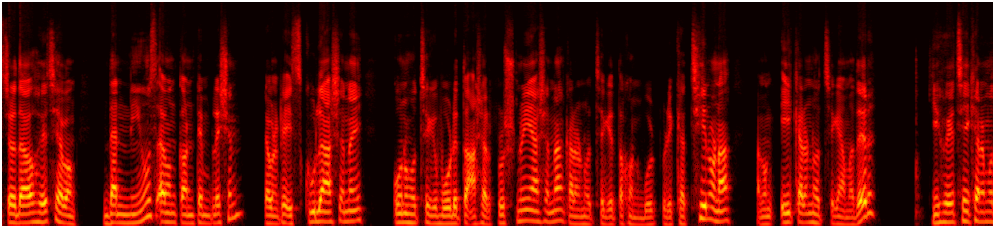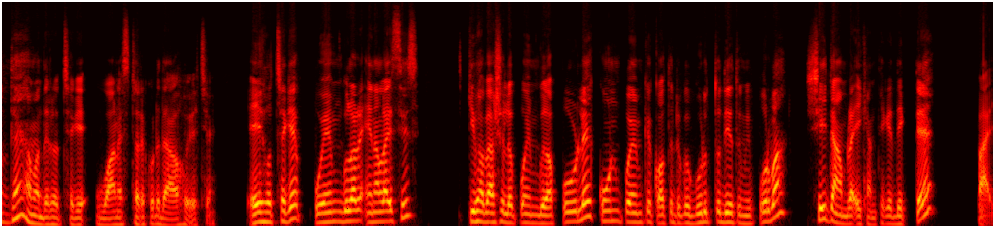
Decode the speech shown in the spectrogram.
স্টার দেওয়া হয়েছে এবং দ্য নিউজ এবং কন্টেম্পলেশন তেমন একটা স্কুলে আসে নাই। কোনো হচ্ছে গিয়ে বোর্ডে তো আসার প্রশ্নই আসে না। কারণ হচ্ছে গিয়ে তখন বোর্ড পরীক্ষা ছিল না এবং এই কারণে হচ্ছে গিয়ে আমাদের কি হয়েছে এখানের মধ্যে? আমাদের হচ্ছে গিয়ে ওয়ান স্টার করে দেওয়া হয়েছে। এই হচ্ছে গিয়ে পোয়েমগুলোর অ্যানালাইসিস কীভাবে আসলে পোয়েমগুলো পড়লে, কোন পোয়েমকে কতটুকু গুরুত্ব দিয়ে তুমি পড়বা সেইটা আমরা এখান থেকে দেখতে পাই।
